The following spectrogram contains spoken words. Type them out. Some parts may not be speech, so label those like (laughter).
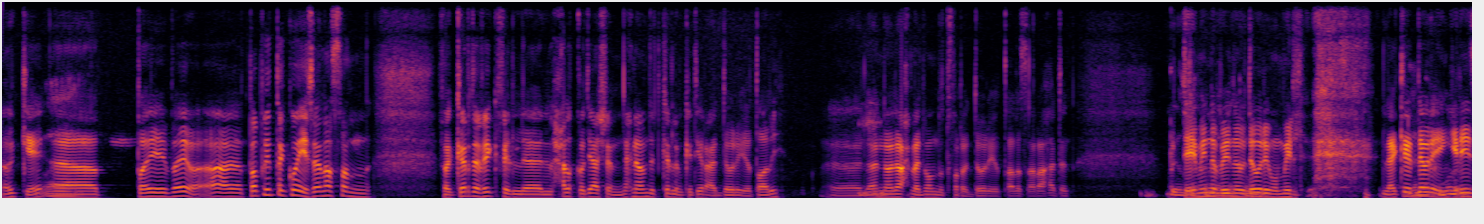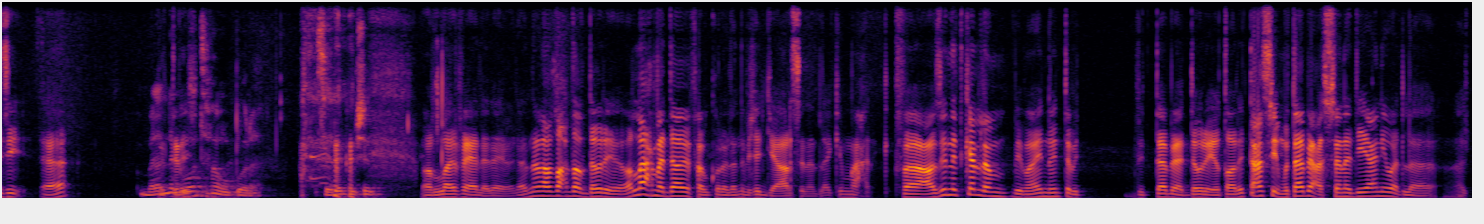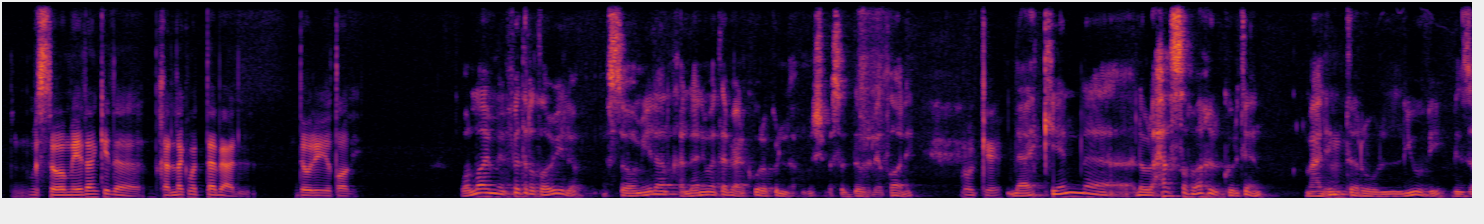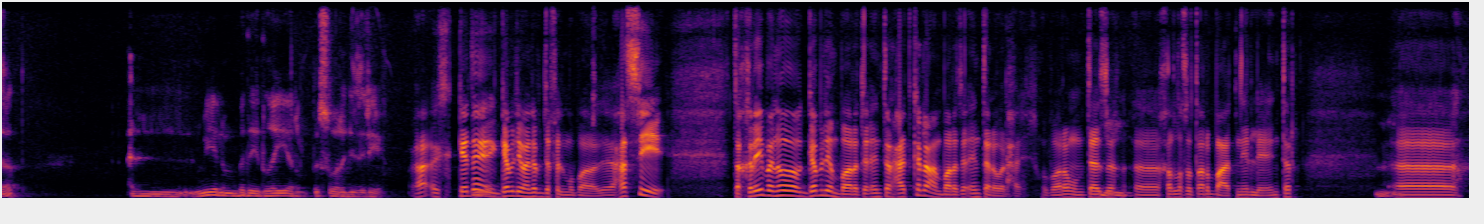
أوكي. آه طيب أيوه. آه طب أنت كويس. أنا أصلا فكرت فيك في الحلقة دي عشان نحن ما بنتكلم كثير عن الدوري الإيطالي آه لأنه أنا أحمد ما بنتفرج الدوري الإيطالي صراحة. متهمينه بانه دوري ممل. (laughs) لكن الدوري الانجليزي آه؟ لانك ما تفهم كورة. (laughs) والله فعلا أيوه. لأنه بحضر دوري والله أحمد ده يفهم كورة لأنه بيشجع أرسنال لكن ما حرك. فعاوزين نتكلم بما إنه أنت بت... بتتابع الدوري الإيطالي أنت حسي متابع السنة دي يعني ولا مستوى ميلان كده خلاك ما تتابع الدوري الإيطالي؟ والله من فترة طويلة مستوى ميلان خلاني ما أتابع الكورة كلها مش بس الدوري الإيطالي. okay. لكن لو لاحظت في آخر كورتين مع الإنتر واليوفي بالذات الميلان بدأ يتغير بصورة جذرية. آه كده قبل ما نبدأ في المباراة حسي تقريبا هو قبل مباراة الإنتر حيتكلم عن مباراة الإنتر أول حاجة. مباراة ممتازة آه خلصت 4 2 للانتر آه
